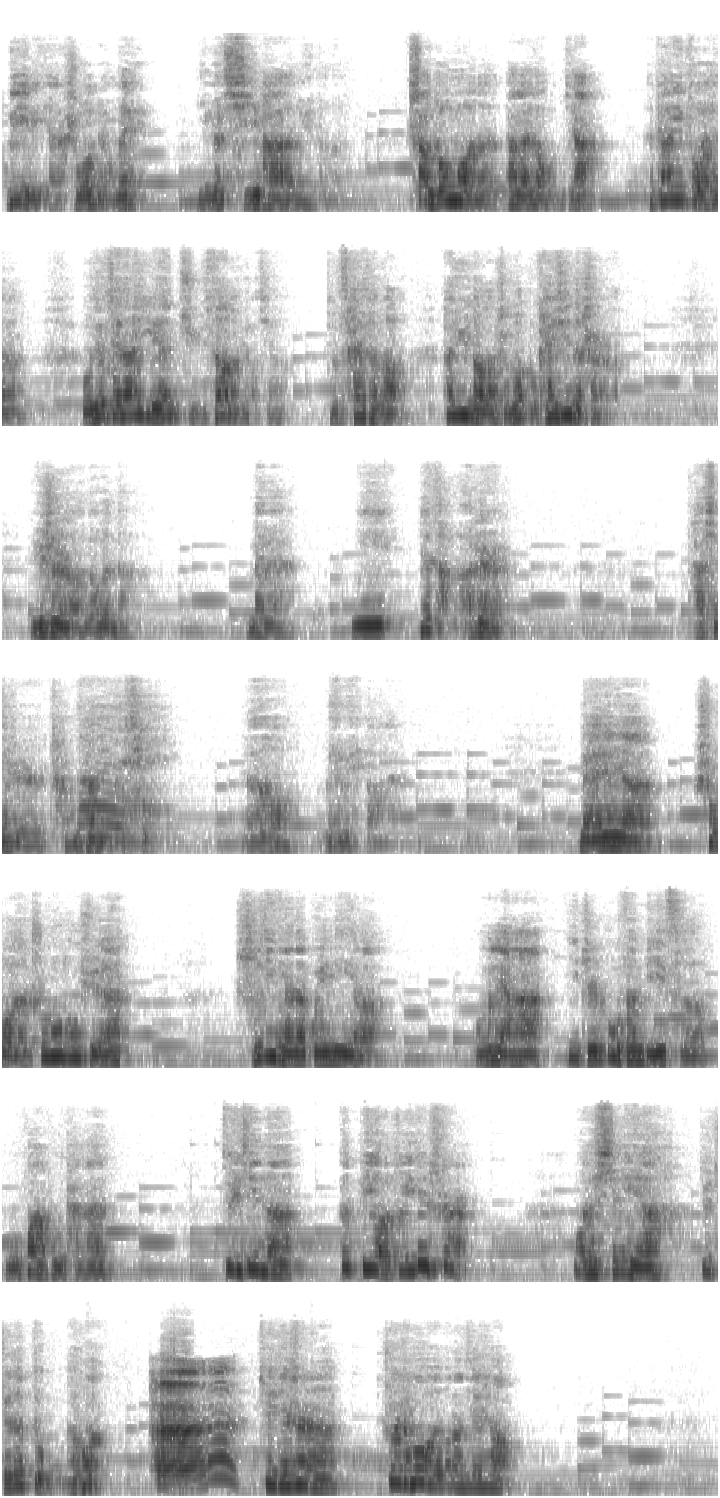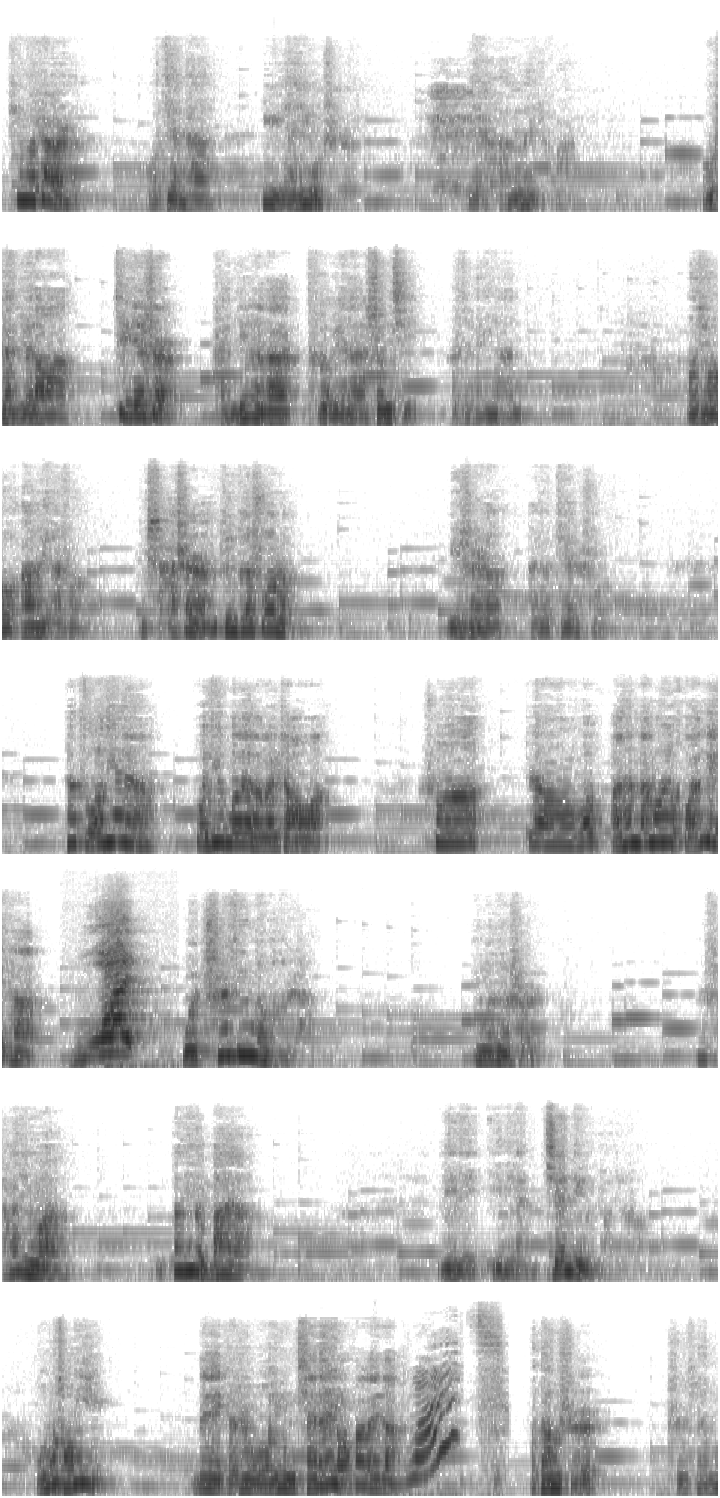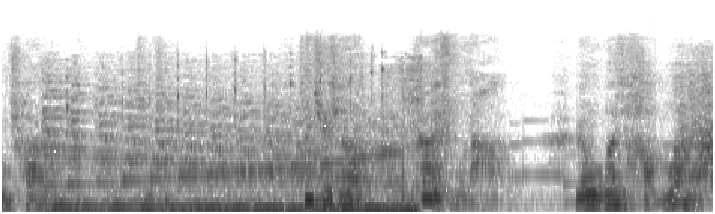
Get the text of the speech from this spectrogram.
丽丽啊，是我表妹，一个奇葩的女子。上周末呢，她来到我们家，她刚一坐下呢，我就见她一脸沮丧的表情，就猜测到她遇到了什么不开心的事儿了。于是呢，我就问她：“妹妹，你你怎么了？这是？”她先是长叹了一口气，然后娓娓道来：“圆圆呀，是我的初中同学，十几年的闺蜜了，我们俩一直不分彼此，无话不谈。最近呢，她逼我做一件事儿，我的心里啊就觉得堵得慌。这件事儿啊，说什么我都不能接受。”听到这儿呢，我见他欲言又止，眼含泪花，我感觉到啊，这件事儿肯定让他特别的生气，而且为难。我就安慰他说：“你啥事儿啊？你跟哥说说。”于是呢，他就接着说：“他昨天啊，火急火燎来找我，说让我把她男朋友还给她。” What？我吃惊的望着，定了定神儿，那啥情况啊？那你怎么办呀？丽丽一脸坚定的表情说：“我不同意。”那可是我用前男友换来的。What？我当时直接蒙圈了，这这剧情太复杂了，人物关系好乱啊。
